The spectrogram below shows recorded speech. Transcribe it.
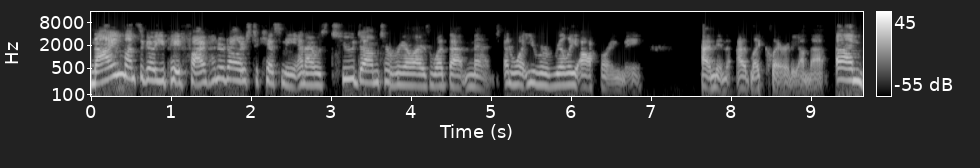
Nine months ago, you paid $500 to kiss me, and I was too dumb to realize what that meant and what you were really offering me. I mean, I'd like clarity on that. Um,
